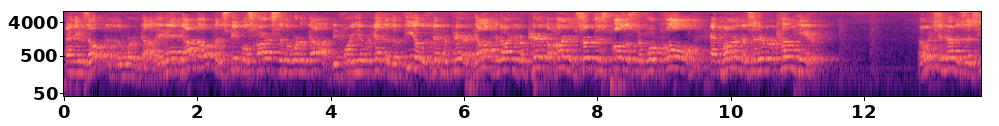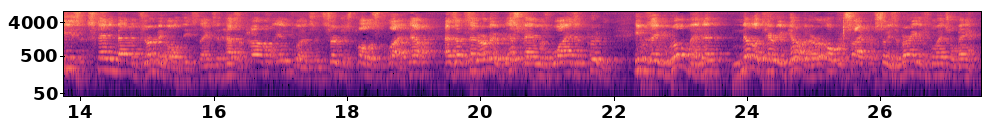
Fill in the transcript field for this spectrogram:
And he was open to the Word of God. Amen. God opens people's hearts to the Word of God before you ever get there. The field has been prepared. God had already prepared the heart of Sergius Paulus before Paul and Barnabas had ever come here. I want you to notice as he's standing back observing all of these things, it has a powerful influence in Sergius Paulus' life. Now, as I said earlier, this man was wise and prudent. He was a Roman military governor over Cyprus, so he's a very influential man.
